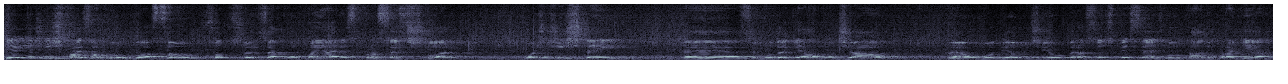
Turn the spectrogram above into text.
E aí a gente faz a pontuação, só para os senhores acompanharem esse processo histórico, onde a gente tem é, a Segunda Guerra Mundial, né, um modelo de operações especiais voltado para a guerra.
